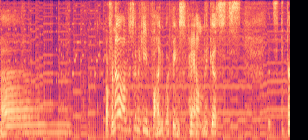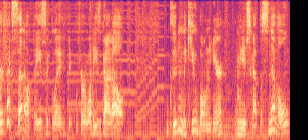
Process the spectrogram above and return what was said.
Um, but for now, I'm just to keep Vine Whipping spam because it's, it's, the perfect setup, basically, for what he's got out. Including the Cubone here. I mean, you just got the Snivel,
